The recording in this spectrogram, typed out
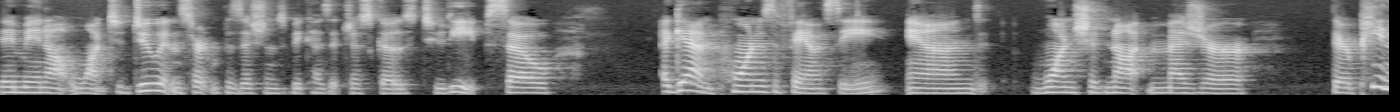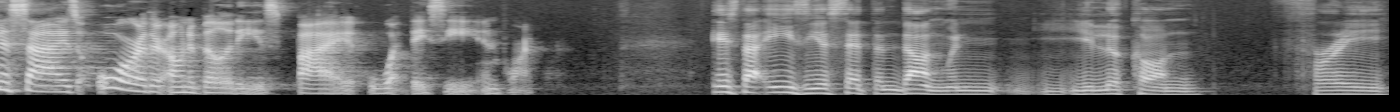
They may not want to do it in certain positions because it just goes too deep. So again porn is a fantasy and one should not measure their penis size or their own abilities by what they see in porn. Is that easier said than done when you look on free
